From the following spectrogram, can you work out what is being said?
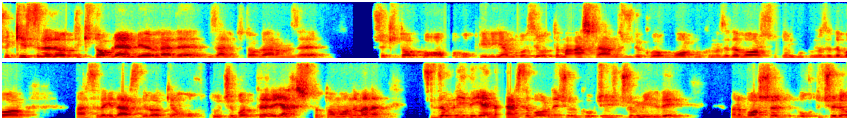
Chunki sizlarda u yerda kitoblar ham beriladi bizlarni kitoblarimizni. O'sha kitobni olib o'qiydigan bo'lsak u yerda mashqlarimiz juda ko'p. Workbookimizda bor student bookimizda bor. Sizlarga dars berayotgan o'qituvchi bu yerda yaxshi tomoni mana tizimli degan narsa borda shuni ko'pchilik tushunmaydida. Mana boshqa o'qituvchilar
